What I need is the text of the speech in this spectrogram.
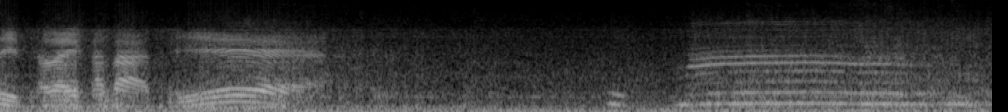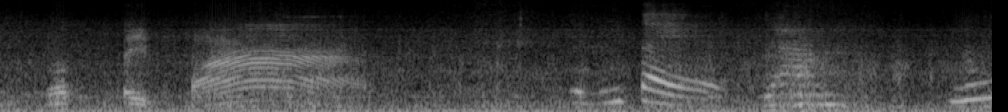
ติดอะไรขนาดนี้ มากรถติดมากตั้งแต่ยางนู่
